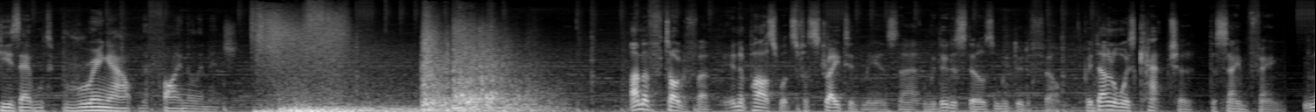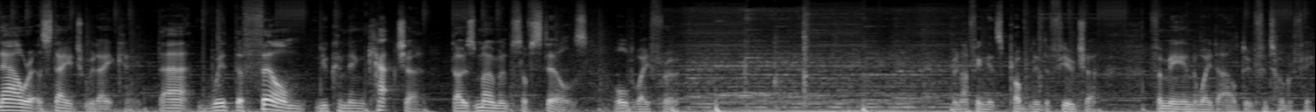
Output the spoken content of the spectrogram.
She is able to bring out the final image. I'm a photographer. In the past, what's frustrated me is that we do the stills and we do the film. We don't always capture the same thing. Now we're at a stage with 8K that with the film, you can then capture those moments of stills all the way through. And I think it's probably the future for me in the way that I'll do photography.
